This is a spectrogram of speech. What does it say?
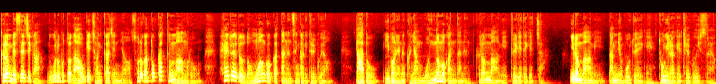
그런 메시지가 누구로부터 나오기 전까지는요 서로가 똑같은 마음으로 해도 해도 너무한 것 같다는 생각이 들고요. 나도 이번에는 그냥 못 넘어간다는 그런 마음이 들게 되겠죠. 이런 마음이 남녀 모두에게 동일하게 들고 있어요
